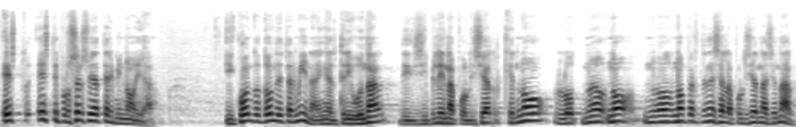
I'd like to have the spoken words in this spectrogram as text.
esto, este proceso ya terminó ya. ¿Y cuándo, dónde termina? En el Tribunal de Disciplina Policial, que no, lo- no, no, no, no pertenece a la Policía Nacional,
